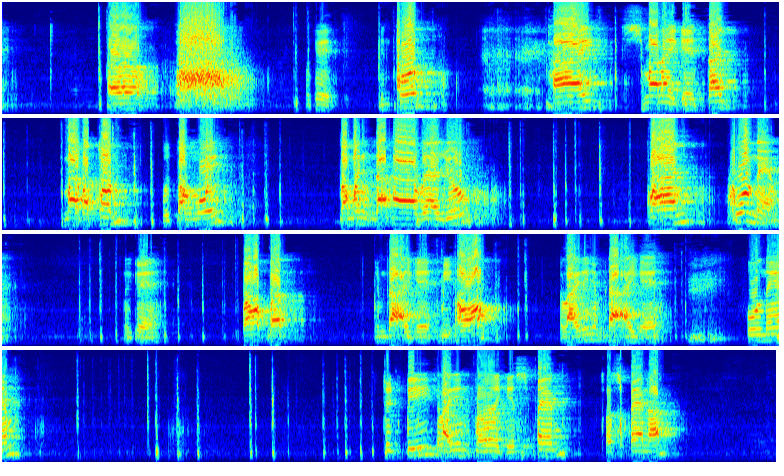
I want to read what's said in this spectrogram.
Uh, Oke, okay. info hai sman hai ke tag mai baton butong muối tong mai jam dak value quan full name. Oke, okay. bot bat jam dak ke PR kali ini jam dak ke full name các bạn phơi cái span. Có span đó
